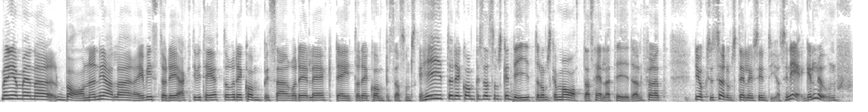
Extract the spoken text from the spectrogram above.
Men jag menar barnen i all ära, visst och det är aktiviteter och det är kompisar och det är lekdejt och det är kompisar som ska hit och det är kompisar som ska dit och de ska matas hela tiden. För att det är också så de ställer sig inte och gör sin egen lunch.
